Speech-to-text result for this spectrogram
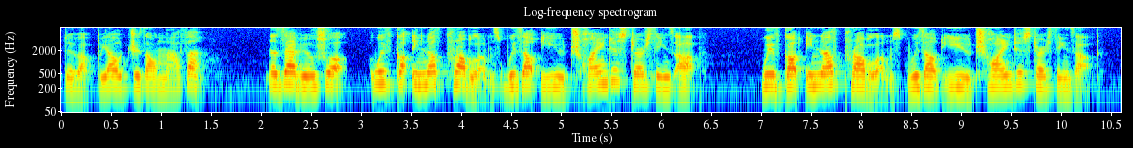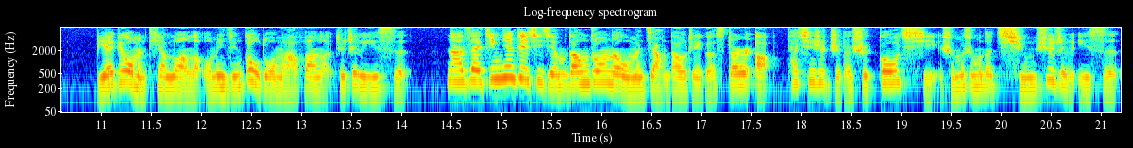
对吧？不要制造麻烦。那再比如说，We've got enough problems without you trying to stir things up. We've got enough problems without you trying to stir things up. 别给我们添乱了，我们已经够多麻烦了，就这个意思。那在今天这期节目当中呢，我们讲到这个 stir up，它其实指的是勾起什么什么的情绪这个意思。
